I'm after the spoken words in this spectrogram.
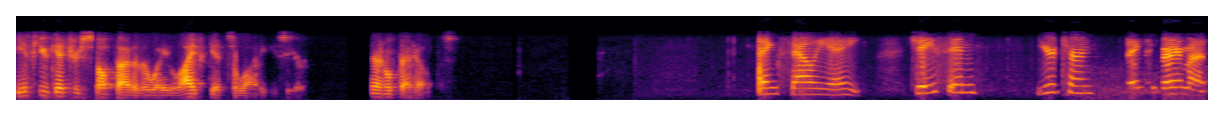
if you get yourself out of the way, life gets a lot easier. And I hope that helps. Thanks, Sally A. Jason, your turn. Thank you very much.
